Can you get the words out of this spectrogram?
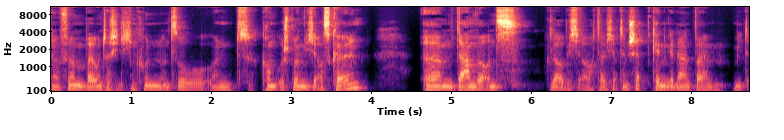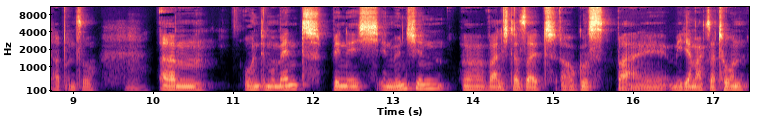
äh, Firmen bei unterschiedlichen Kunden und so und komme ursprünglich aus Köln. Ähm, da haben wir uns, glaube ich, auch, da habe ich auch den Chat kennengelernt beim Meetup und so. Mhm. Ähm, und im Moment bin ich in München, äh, weil ich da seit August bei Mediamarkt Saturn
